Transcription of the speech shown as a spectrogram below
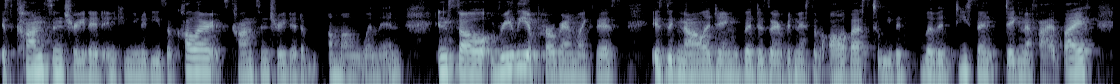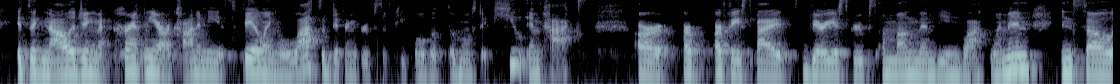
is concentrated in communities of color, it's concentrated among women. And so really a program like this is acknowledging the deservedness of all of us to a, live a decent, dignified life. It's acknowledging that currently our economy is failing lots of different groups of people, but the most acute impacts are, are, are faced by various groups, among them being Black women. And so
